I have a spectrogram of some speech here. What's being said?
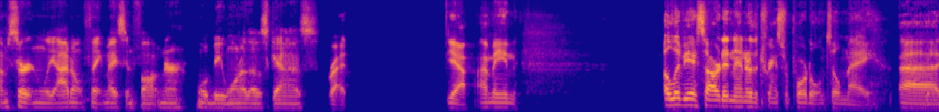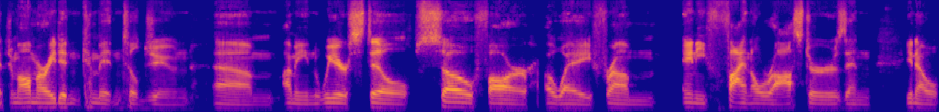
I'm certainly I don't think Mason Faulkner will be one of those guys. Right. Yeah, I mean, Olivier Sarr didn't enter the transfer portal until May. Uh, Jamal Murray didn't commit until June. Um, I mean, we're still so far away from any final rosters, and you know,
